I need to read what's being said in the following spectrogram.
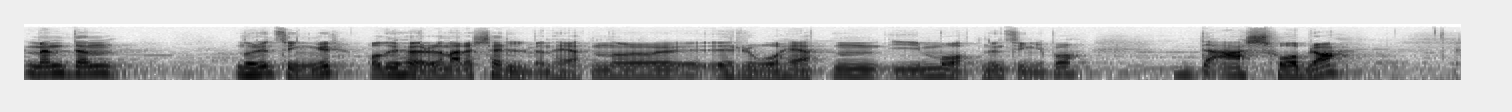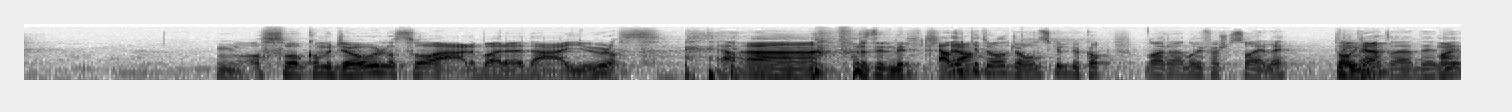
Men den Når hun synger, og du hører den derre skjelvenheten og råheten i måten hun synger på Det er så bra. Mm. Og så kommer Joel, og så er det bare Det er jul, ass. Ja. Uh, for å si det mildt. Jeg hadde Ja. ikke trodd at Joel skulle dukke opp når, når vi først så Ellie. Tenkte eh, de,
